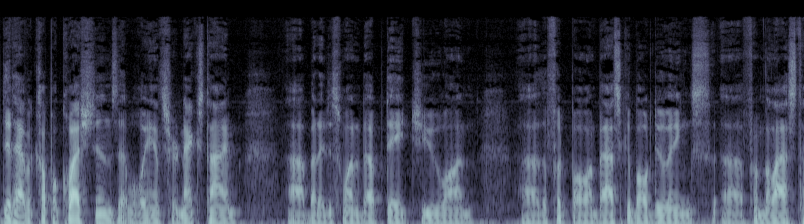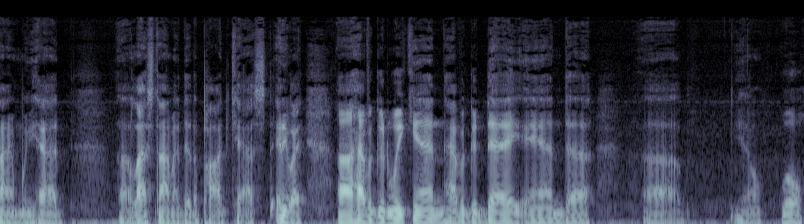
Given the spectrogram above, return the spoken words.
did have a couple questions that we'll answer next time, but I just wanted to update you on the football and basketball doings from the last time we had. Uh, last time I did a podcast. Anyway, uh, have a good weekend, have a good day, and uh, you know we'll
